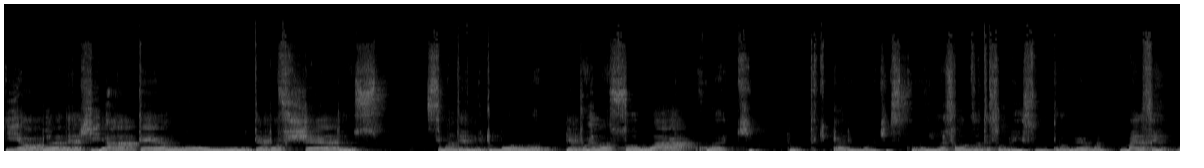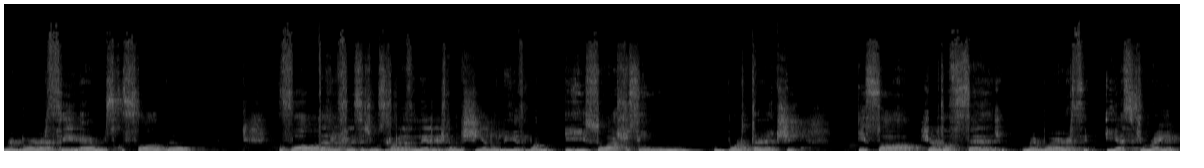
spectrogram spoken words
E é uma banda que até o Temple of Shadows se manteve muito boa. Depois lançou o Aqua, que Puta que pariu, mano, que disco ruim. Nós falamos até sobre isso no programa. Mas assim, Rebirth é um disco foda. Volta as influências de música brasileira que não tinha no Lisbon. E isso eu acho, assim, importante. E só, Heart of Sand, Rebirth e Ask Rain,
